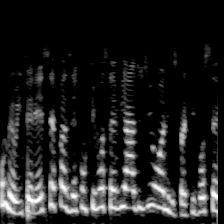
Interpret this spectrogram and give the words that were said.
O meu interesse é fazer com que você viaje de ônibus, para que você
